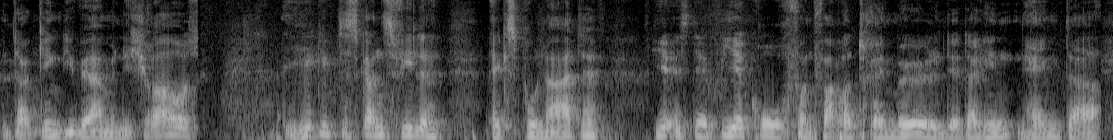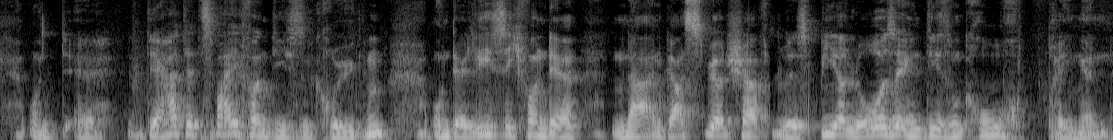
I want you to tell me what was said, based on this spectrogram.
da ging die Wärme nicht raus. Hier gibt es ganz viele Exponate. Hier ist der Bierkrug von Pfarrer Tremöhl, der da hinten hängt da. Und äh, der hatte zwei von diesen Krügen und der ließ sich von der nahen Gastwirtschaft das Bier lose in diesem Krug bringen.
